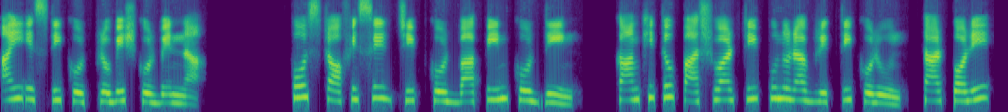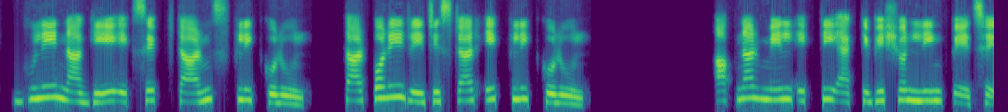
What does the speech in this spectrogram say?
আইএসডি কোড প্রবেশ করবেন না। পোস্ট অফিসের জিপ কোড বা পিন কোড দিন। কাঙ্ক্ষিত পাসওয়ার্ডটি পুনরাবৃত্তি করুন। তারপরে ভুলে না গিয়ে একসেপ্ট টার্মস ক্লিক করুন। তারপরে রেজিস্টার এ ক্লিক করুন। আপনার মেল একটি অ্যাক্টিভেশন লিঙ্ক পেয়েছে।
